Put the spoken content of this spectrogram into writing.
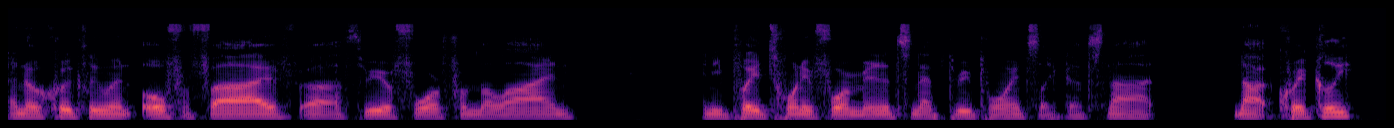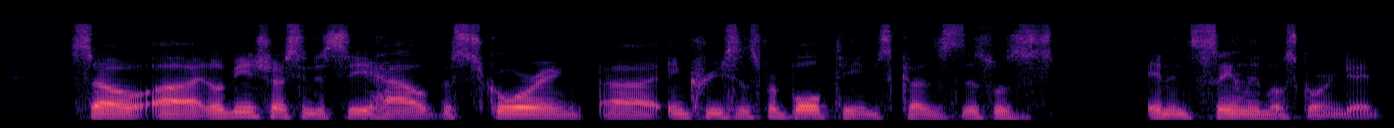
I know Quickley went 0 for 5, uh, 3 or 4 from the line, and he played 24 minutes and had three points. Like that's not not Quickley. So uh, it'll be interesting to see how the scoring uh, increases for both teams because this was an insanely low scoring game.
